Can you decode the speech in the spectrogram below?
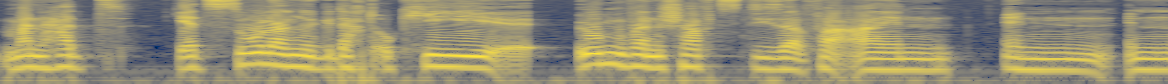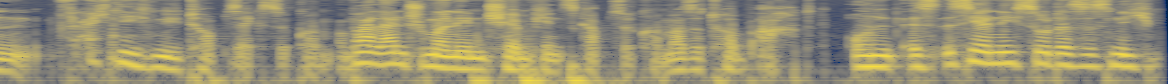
Man hat jetzt so lange gedacht, okay, irgendwann schafft es dieser Verein in, in, vielleicht nicht in die Top 6 zu kommen, aber allein schon mal in den Champions Cup zu kommen, also Top 8. Und es ist ja nicht so, dass es nicht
